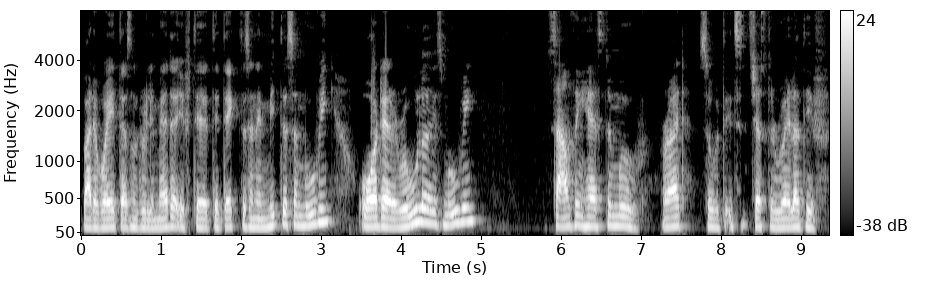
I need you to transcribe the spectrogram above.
By the way, it doesn't really matter if the detectors and emitters are moving or the ruler is moving. Something has to move, right? So it's just a relative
